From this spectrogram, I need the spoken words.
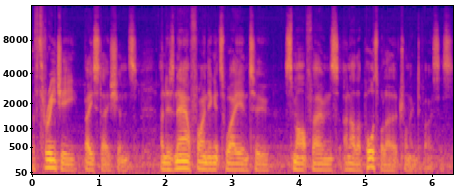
of 3G base stations and is now finding its way into smartphones and other portable electronic devices.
